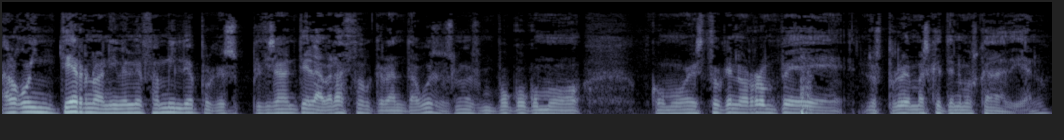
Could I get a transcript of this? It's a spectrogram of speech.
algo interno a nivel de familia, porque es precisamente el abrazo quebrantahuesos, ¿no? Es un poco como, como esto que nos rompe los problemas que tenemos cada día, ¿no?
